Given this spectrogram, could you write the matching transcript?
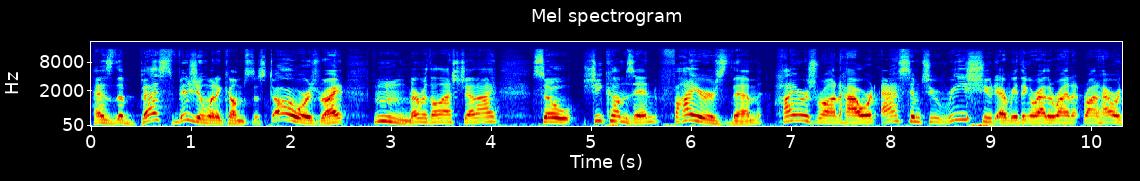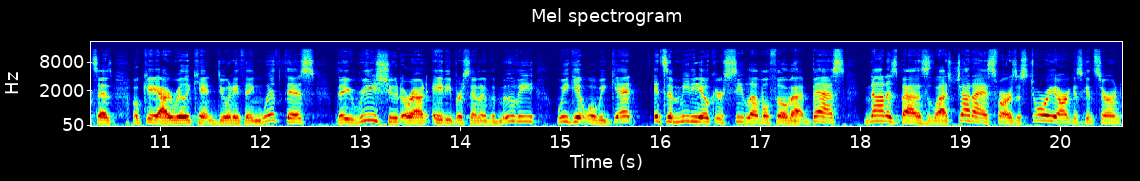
has the best vision when it comes to Star Wars, right? Hmm, remember The Last Jedi? So she comes in, fires them, hires Ron Howard, asks him to reshoot everything, or rather, Ron, Ron Howard says, okay, I really can't do anything with this. They reshoot around 80% of the movie. We get what we get. It's a mediocre C-level film at best, not as bad as The Last Jedi as far as the story arc is concerned,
